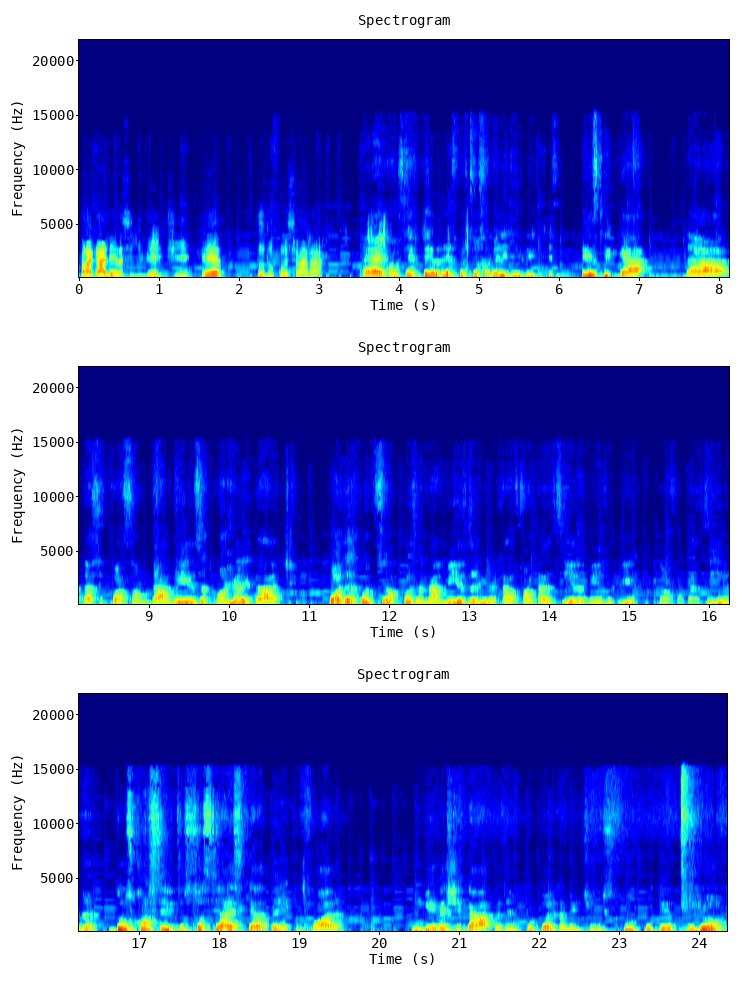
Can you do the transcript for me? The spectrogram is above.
pra galera se divertir e tudo funcionar. É, com certeza. As pessoas saberem desligar da, da situação da mesa com a realidade. Pode acontecer uma coisa na mesa ali, naquela fantasia da mesa ali, de uma fantasia, né? Dos conceitos sociais que ela tem aqui fora. Ninguém vai chegar, por exemplo, teoricamente, um estupro dentro do jogo.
